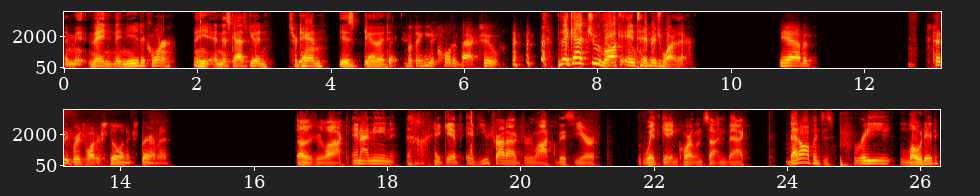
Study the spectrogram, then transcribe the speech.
I mean, they they needed a corner, and this guy's good. Surtain yeah. is good, yeah, but they need a quarterback too. but they got Drew Lock and Teddy Bridgewater there. Yeah, but Teddy Bridgewater's still an experiment. That was Drew Lock, and I mean, like if if you trot out Drew Lock this year with getting Courtland Sutton back, that offense is pretty loaded.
